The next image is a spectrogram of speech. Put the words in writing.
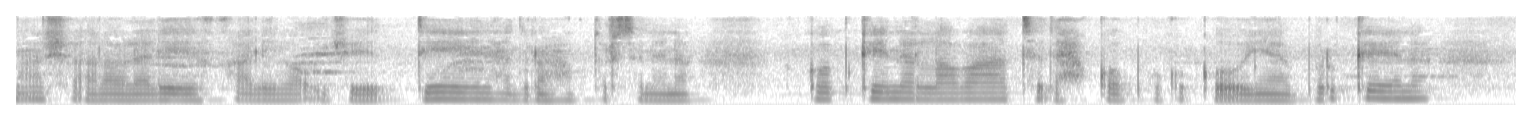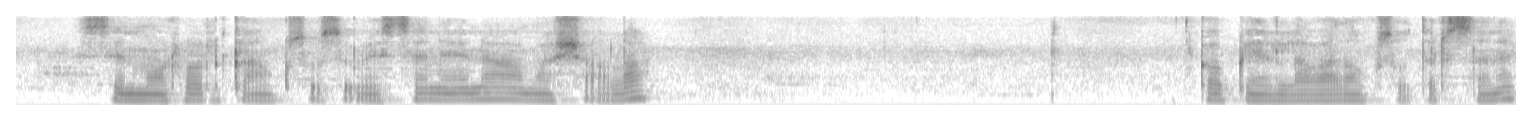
Maasha allah walaalihii qaaliga ujeediin haddana waxaan ku darsanaynaa koobkeena labaad saddex koob uu ka kooban yahay burkeena. Cinnamon rollka aan ku soo sameysanaynaa maasha allah koobkeena labaad aan ku soo darsanay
